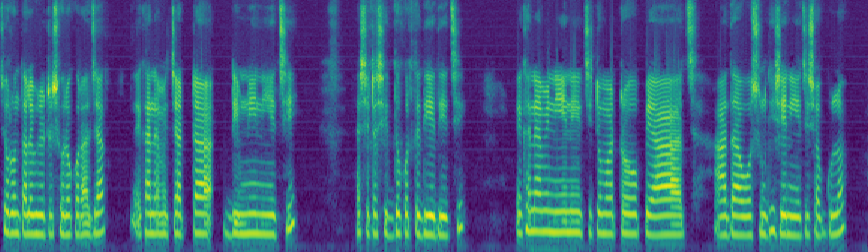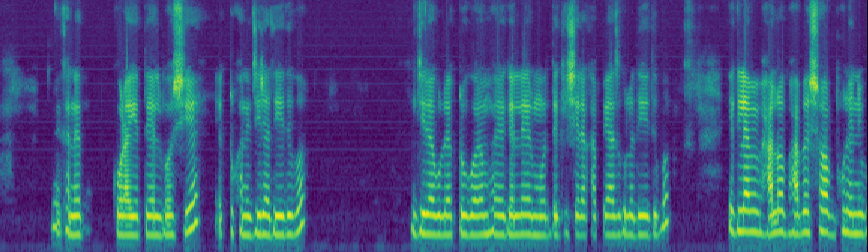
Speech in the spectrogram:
চলুন তাহলে ভিডিওটি শুরু করা যাক। এখানে আমি চারটা ডিম নিয়ে নিয়েছি আর সেটা সিদ্ধ করতে দিয়ে দিয়েছি। এখানে আমি নিয়ে নিয়েছি টমেটো, পেঁয়াজ, আদা, রসুন ঘিষে নিয়েছি সবগুলো। এখানে কড়াইয়ে তেল বসিয়ে একটুখানি জিরা দিয়ে দিব। জিরাগুলো একটু গরম হয়ে গেলে এর মধ্যে ঘিষে রাখা পেঁয়াজগুলো দিয়ে দিব। এগুলো আমি ভালোভাবে সব ভুনে নিব।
